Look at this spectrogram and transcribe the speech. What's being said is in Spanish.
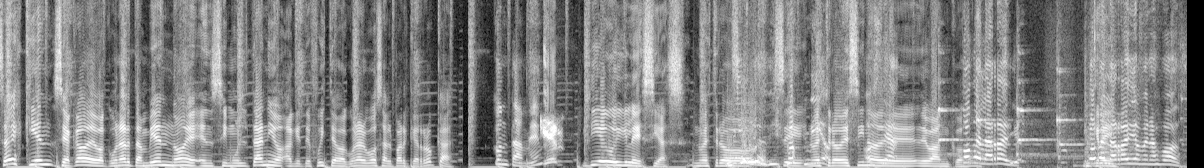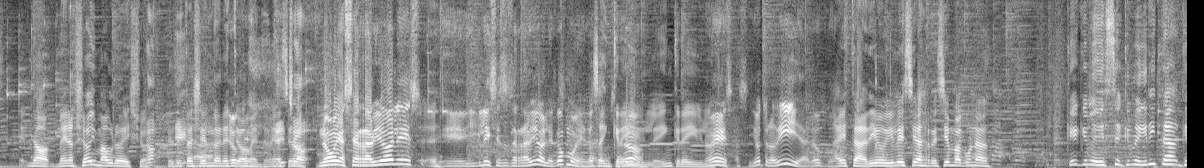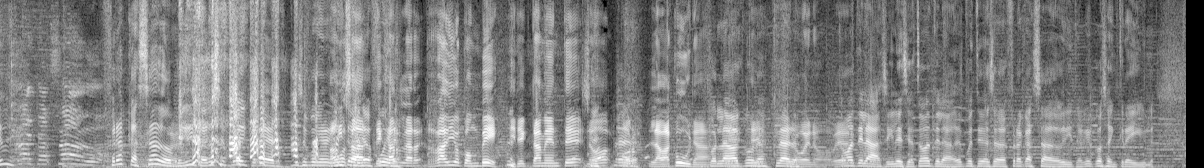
¿Sabes quién se acaba de vacunar también, no? En simultáneo a que te fuiste a vacunar vos al Parque Roca. Contame. ¿Quién? Diego Iglesias, nuestro, sí, nuestro vecino O sea, de, de banco. Toda la radio. Toda Increíble. la radio menos vos. No, menos yo y Mauro Ello, No, que se eh, está ah, yendo en este loco. momento. De hecho. No voy a hacer ravioles, eh, Iglesias hace ravioles, ¿cómo es? cosa cosa? increíble, No, increíble. no es así, otro día, loco. Ahí está, Diego Iglesias, recién vacunado. ¿Qué, qué me dice? ¿Qué me grita? ¿Qué me... ¡Fracasado! Fracasado, me grita, no se puede creer. No se puede creer. Vamos grita a dejar la radio con B directamente, ¿no? Claro. Por la vacuna. Por la Este, vacuna, claro. Pero bueno, ver Tómatelas, Iglesias, tómatelas. Después te vas a ver fracasado, grita. Qué cosa increíble.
